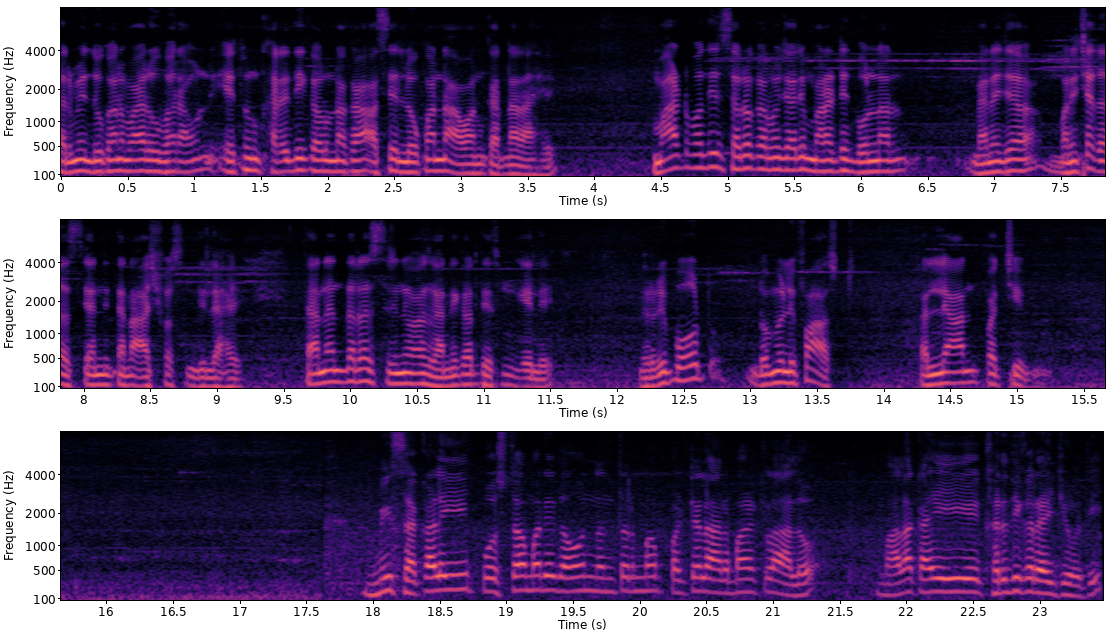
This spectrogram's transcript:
तर मी दुकानाबाहेर उभं राहून येथून खरेदी करू नका असे लोकांना आवाहन करणार आहे. मार्टमधील सर्व कर्मचारी मराठीत बोलणार मॅनेजर मनीषा दास यांनी त्यांना आश्वासन दिले आहे. त्यानंतरच श्रीनिवास घाणेकर तेथून गेले. रिपोर्ट डोंबिवली फास्ट कल्याण पश्चिम. मी सकाळी पोस्टामध्ये जाऊन नंतर मग पटेल आरमार्टला आलो. मला काही खरेदी करायची होती.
